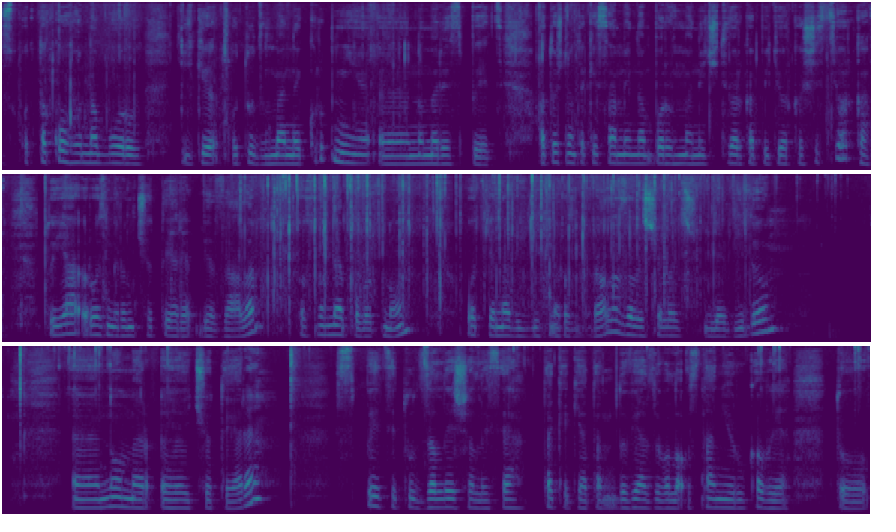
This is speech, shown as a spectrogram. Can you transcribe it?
з от такого набору, тільки отут в мене крупні е, номери спиць, а точно такий самий набор в мене четверка, п'ятерка, шестерка, то я розміром 4 в'язала. Основне полотно. От я навіть їх не розбирала, залишила для відео. Е, номер 4. Спиці тут залишилися, так як я там дов'язувала останні рукави, то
